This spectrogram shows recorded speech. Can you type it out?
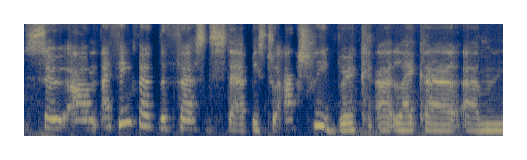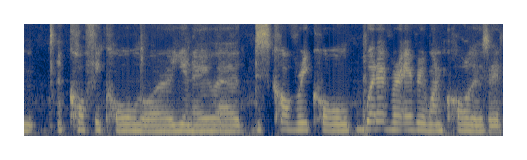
so um, I think that the first step is to actually book uh, like a, um, a, coffee call or you know a discovery call, whatever everyone calls it.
